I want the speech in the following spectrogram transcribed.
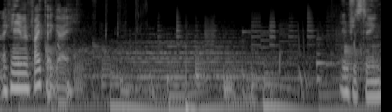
I can't even fight that guy. Interesting.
